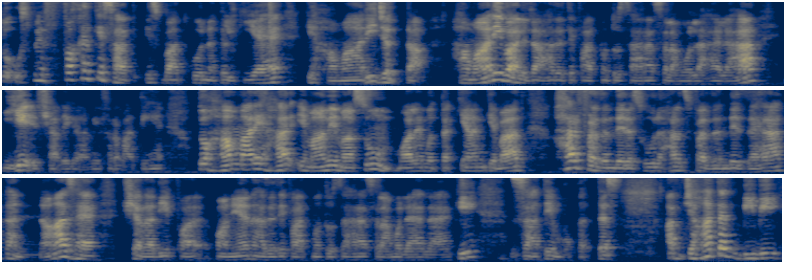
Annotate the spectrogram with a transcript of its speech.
तो उसमें फ़ख्र के साथ इस बात को नकल किया है कि हमारी जद्दा हमारी वालदा हज़रत फ़ातमत सलाम ये इर्शाद ग्रामी फरमाती हैं। तो हमारे हर इमाम मासूम, मौल मुतकियान के बाद हर फर्जंद रसूल, हर फर्जंद जहरा का नाज है, शहजादी कौनियन हज़रत फ़ातमत सलाम की ज़ात मुक़दस अब जहाँ तक बीबी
